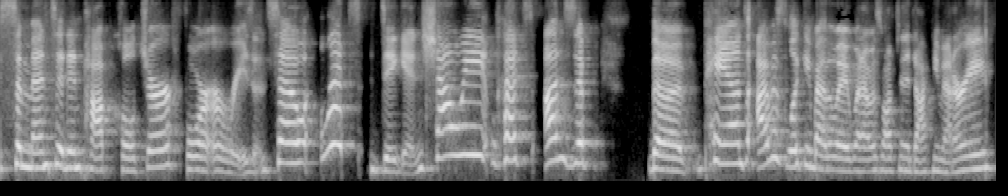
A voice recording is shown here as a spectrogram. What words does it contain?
cemented in pop culture for a reason. So let's dig in, shall we? Let's unzip the pants. I was looking, by the way, when I was watching the documentary.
